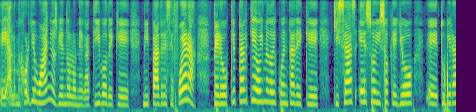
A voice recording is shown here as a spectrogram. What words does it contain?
eh, a lo mejor llevo años viendo lo negativo de que mi padre se fuera, pero qué tal que hoy me doy cuenta de que quizás eso hizo que yo eh, tuviera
